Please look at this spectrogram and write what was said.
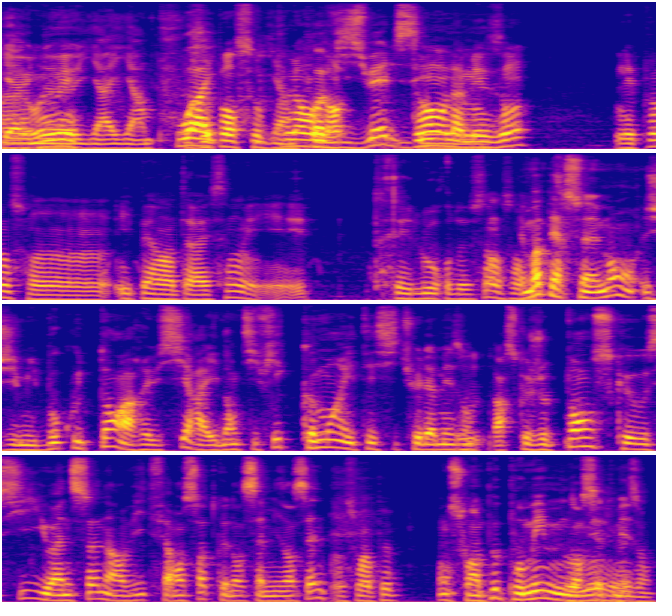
il y, a une- oui, oui. il y a, il y a un poids, Je pense au il y a un plan poids dans- visuel. Dans la maison, les plans sont hyper intéressants et très lourds de sens. En moi fait. personnellement, j'ai mis beaucoup de temps à réussir à identifier comment a été située la maison. Mm. Parce que je pense que aussi Johansson a envie de faire en sorte que dans sa mise en scène, On soit un peu on soit un peu paumé dans cette ouais. maison.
